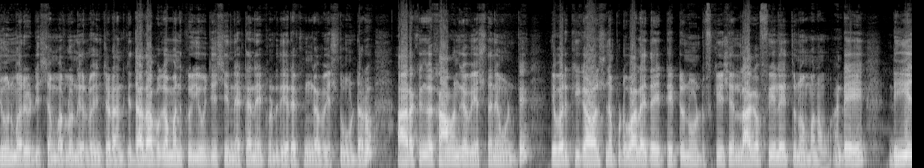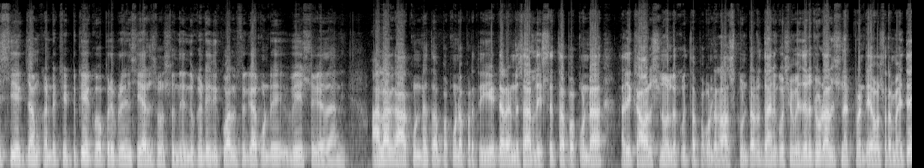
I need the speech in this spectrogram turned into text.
జూన్ మరియు డిసెంబర్లో నిర్వహించడానికి. దాదాపుగా మనకు యూజీసీ నెట్ అనేటువంటిది ఏ రకంగా వేస్తూ ఉంటారో ఆ రకంగా కామన్గా వేస్తూనే ఉంటే ఎవరికి కావాల్సినప్పుడు వాళ్ళైతే టెట్ నోటిఫికేషన్ లాగా ఫీల్ అవుతున్నాం మనం అంటే డిఎస్సి ఎగ్జామ్ కంటే టెట్కే ఎక్కువ ప్రిఫరెన్స్ చేయాల్సి వస్తుంది. ఎందుకంటే ఇది క్వాలిఫై కాకుండా వేస్ట్ కదా అని. అలా కాకుండా తప్పకుండా ప్రతి ఏటా రెండు సార్లు ఇస్తే తప్పకుండా అది కావాల్సిన వాళ్ళకు తప్పకుండా రాసుకుంటారు. దానికోసం ఎదురు చూడాల్సినటువంటి అవసరం అయితే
